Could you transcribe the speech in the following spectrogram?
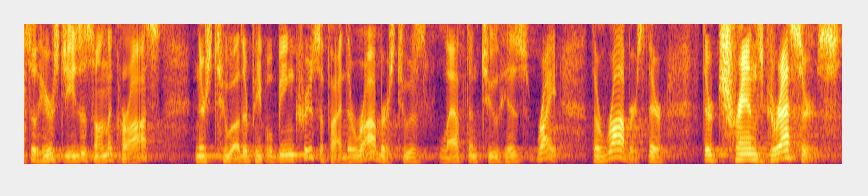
So here's Jesus on the cross, and there's two other people being crucified. They're robbers to his left and to his right. They're robbers, they're, they're transgressors.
